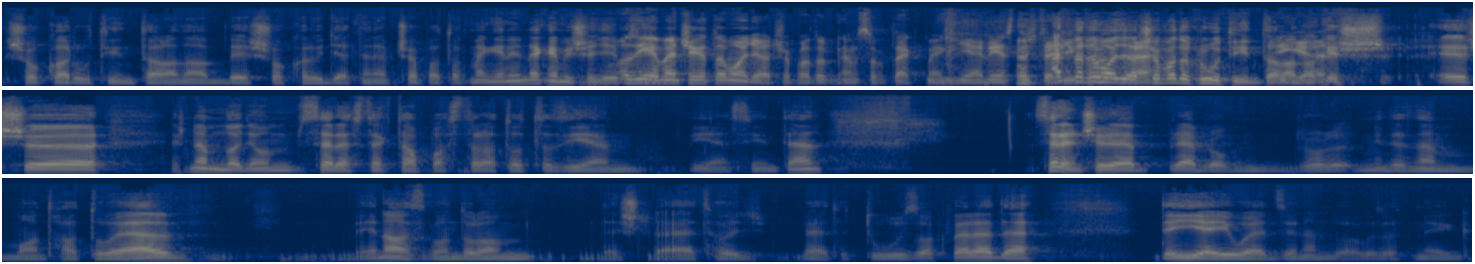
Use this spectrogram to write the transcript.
sokkal rutintalanabb és sokkal ügyetlenebb csapatok megnyerni. Nekem is egyébként... Az ilyen meccseket a magyar csapatok nem szokták megnyerni, ezt is hát, a magyar csapatok rutintalanak, és, és, és, nem nagyon szereztek tapasztalatot az ilyen, ilyen szinten. Szerencsére Rebrovról mindez nem mondható el. Én azt gondolom, és lehet, hogy, lehet, hogy túlzok vele, de, de ilyen jó edző nem dolgozott még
